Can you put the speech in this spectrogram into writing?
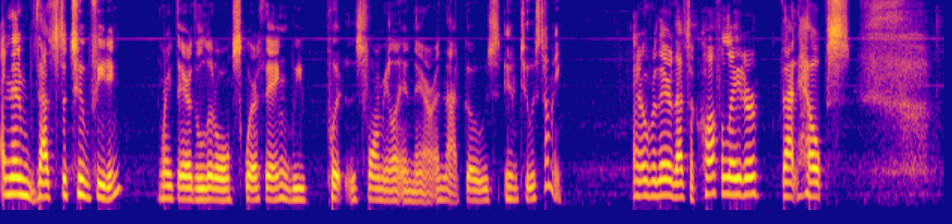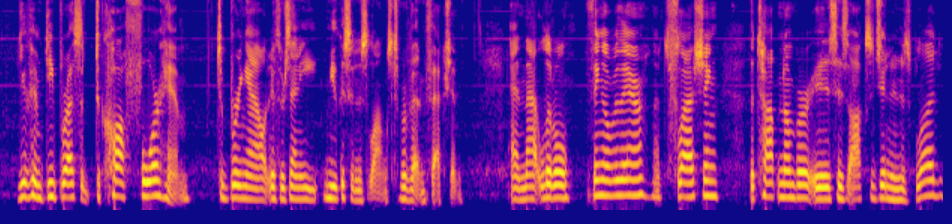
And then that's the tube feeding, right there, the little square thing. We put this formula in there, and that goes into his tummy. And over there, that's a cougholator that helps give him deep breaths to cough for him to bring out if there's any mucus in his lungs to prevent infection. And that little thing over there that's flashing, the top number is his oxygen in his blood,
